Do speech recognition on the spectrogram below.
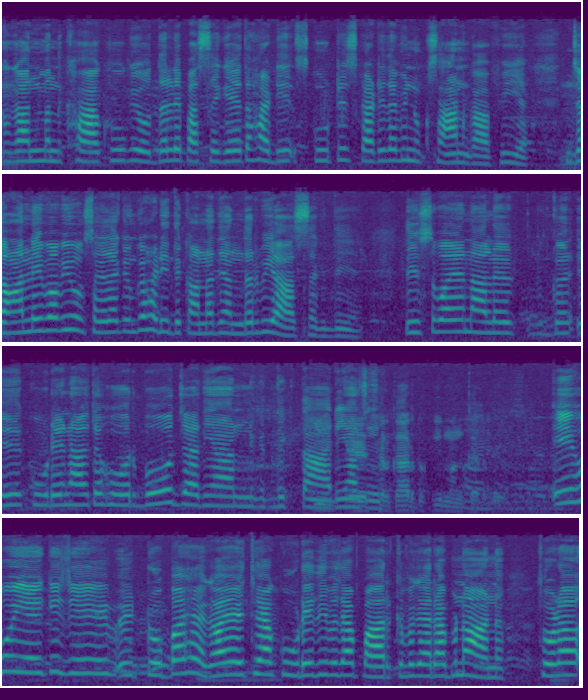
ਗੰਦਮੰਦ ਖਾ ਖੂ ਕੇ ਉਧਰਲੇ ਪਾਸੇ ਗਏ ਤਾਂ ਸਾਡੀ ਸਕੂਟਰੀ ਸਕਾਟੀ ਦਾ ਵੀ ਨੁਕਸਾਨ ਕਾਫੀ ਹੈ। ਜਾਨਲੇਵਾ ਵੀ ਹੋ ਸਕਦਾ ਕਿਉਂਕਿ ਸਾਡੀ ਦੁਕਾਨਾਂ ਦੇ ਅੰਦਰ ਵੀ ਆ ਸਕਦੇ ਆ ਤੇ ਇਸ ਵਜ੍ਹਾ ਨਾਲ ਇਹ ਕੂੜੇ ਨਾਲ ਤੇ ਹੋਰ ਬਹੁਤ ਜ਼ਿਆਦੀਆਂ ਦਿੱਕਤਾਂ ਆ ਰਹੀਆਂ ਜੀ। ਸਰਕਾਰ ਤੋਂ ਕੀ ਮੰਗ ਕਰਦੇ ਇਹੋ ਹੀ ਹੈ ਕਿ ਜੇ ਟੋਬਾ ਹੈਗਾ ਇੱਥੇ ਆ ਕੂੜੇ ਦੀ ਵਜ੍ਹਾ ਪਾਰਕ ਵਗੈਰਾ ਬਣਾਉਣ ਥੋੜਾ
